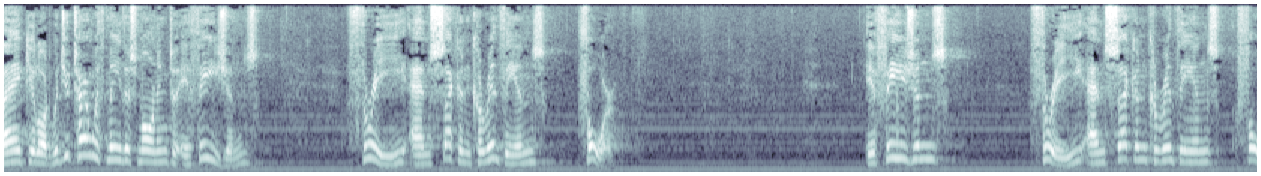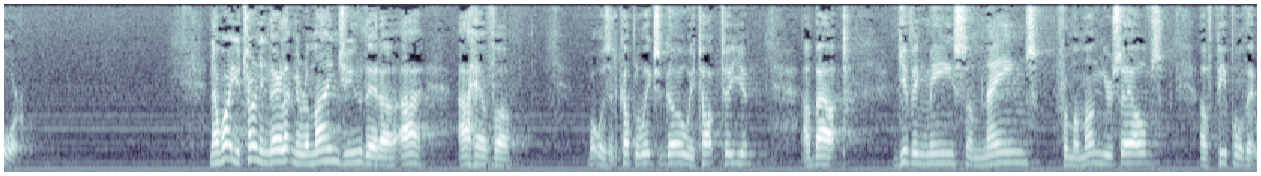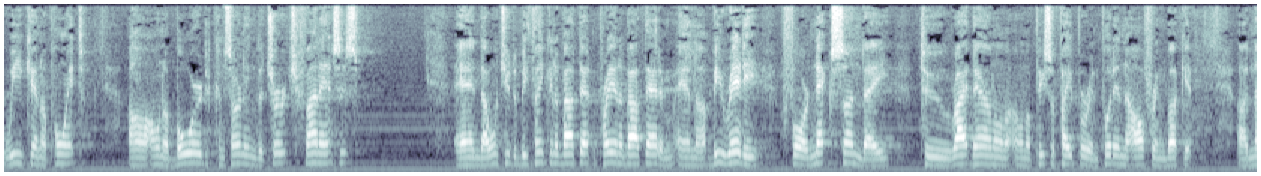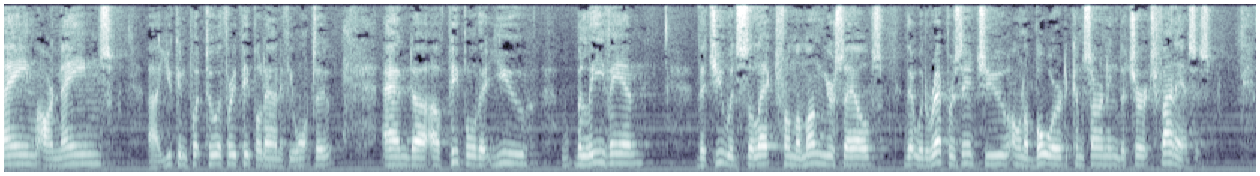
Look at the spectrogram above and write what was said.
Thank you, Lord. Would you turn with me this morning to Ephesians 3 and 2 Corinthians 4? Ephesians 3 and 2 Corinthians 4. Now, while you're turning there, let me remind you that uh, I, I have, uh, what was it, a couple of weeks ago, we talked to you about giving me some names from among yourselves of people that we can appoint uh, on a board concerning the church finances. And I want you to be thinking about that and praying about that and, and uh, be ready for next Sunday to write down on a, on a piece of paper and put in the offering bucket a name or names. Uh, you can put two or three people down if you want to, and uh, of people that you believe in, that you would select from among yourselves that would represent you on a board concerning the church finances.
